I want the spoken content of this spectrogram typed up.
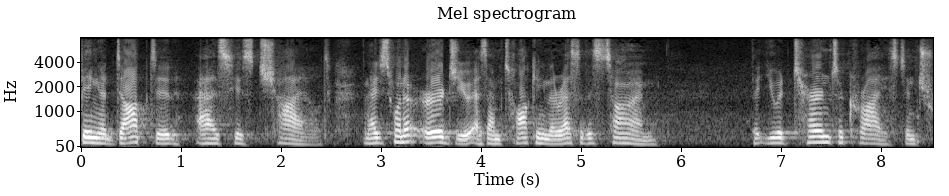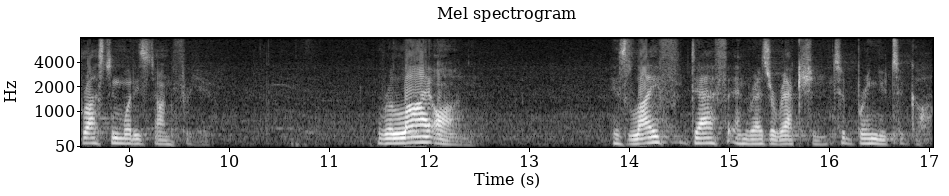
being adopted as His child. And I just want to urge you, as I'm talking the rest of this time, that you would turn to Christ and trust in what He's done for you. Rely on His life, death, and resurrection to bring you to God.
